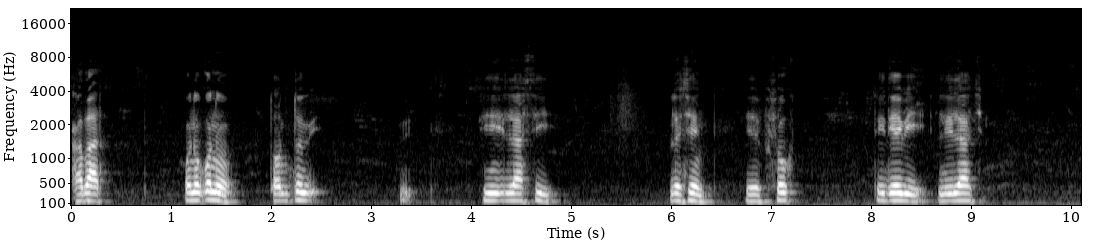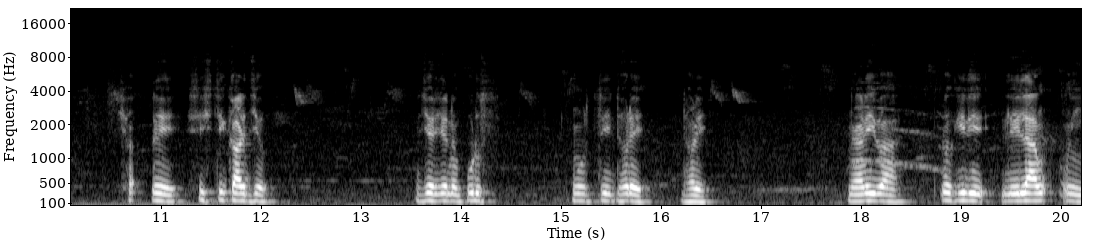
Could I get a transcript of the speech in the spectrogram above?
আবার কোনো কোনো তন্ত্র বিলাসী বলেছেন যে শক্তি দেবী লীলা সৃষ্টিকার্য যে জন্য পুরুষ মূর্তি ধরে ধরে নারী বা প্রকৃতি লীলাময়ী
